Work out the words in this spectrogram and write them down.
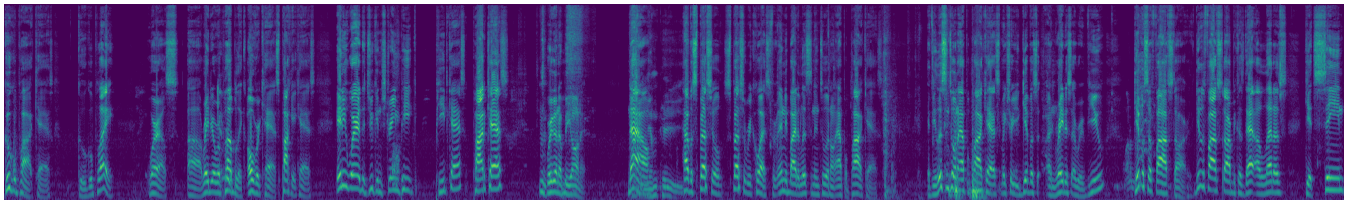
Google Podcast, Google Play. Where else? Uh, RadioPublic, Overcast, Pocket Cast, anywhere that you can stream P- podcast podcasts, we're gonna be on it. Now, MP. have a special special request from anybody listening to it on Apple Podcasts. If you listen to it on Apple Podcasts, make sure you give us and rate us a review. Give us a five star. Give us a five star because that'll let us get seen.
